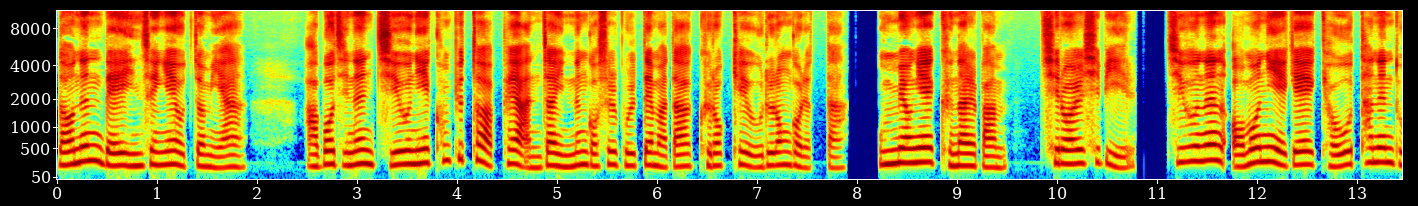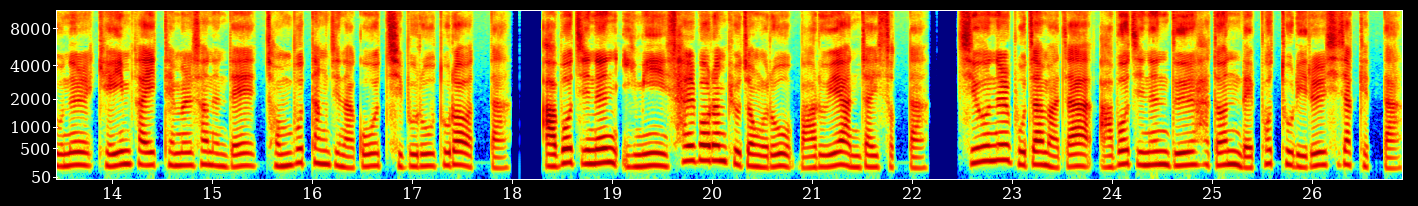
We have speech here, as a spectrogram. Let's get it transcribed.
너는 내 인생의 요점이야. 아버지는 지훈이 컴퓨터 앞에 앉아 있는 것을 볼 때마다 그렇게 으르렁거렸다. 운명의 그날 밤 7월 12일 지훈은 어머니에게 겨우 타는 돈을 게임 아이템을 사는데 전부 탕진하고 집으로 돌아왔다. 아버지는 이미 살벌한 표정으로 마루에 앉아 있었다. 지훈을 보자마자 아버지는 늘 하던 레퍼토리를 시작했다.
